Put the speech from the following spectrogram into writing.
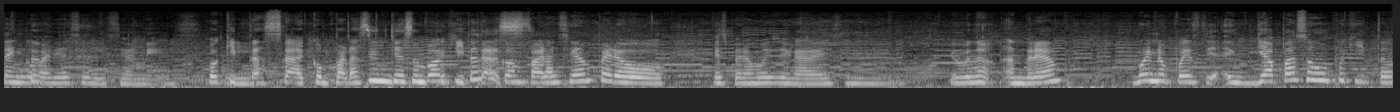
Tengo varias ediciones. Poquitas, a comparación ya son poquitas. poquitas. comparación, pero esperamos llegar a ese número. Y bueno, Andrea, bueno, pues ya pasó un poquito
